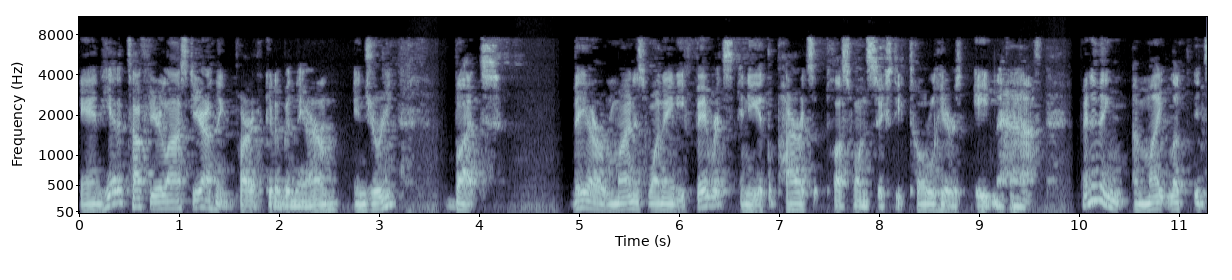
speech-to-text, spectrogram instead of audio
and he had a tough year last year. I think part of it could have been the arm injury, but they are minus 180 favorites, and you get the Pirates at plus 160. Total here is eight and a half. If anything, I might look. It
